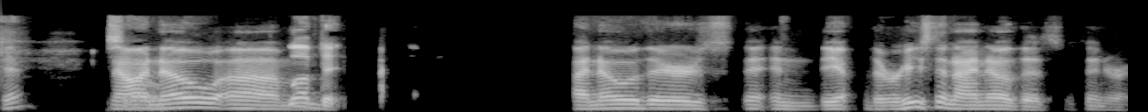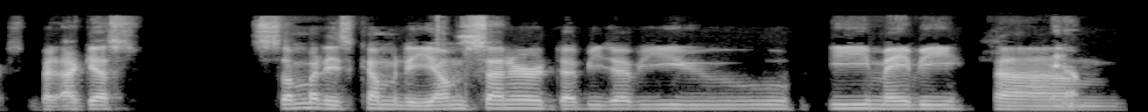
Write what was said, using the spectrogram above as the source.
Yeah. Now so, I know um, loved it. I know there's and the the reason I know this is interesting, but I guess somebody's coming to Yum Center, WWE maybe um,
